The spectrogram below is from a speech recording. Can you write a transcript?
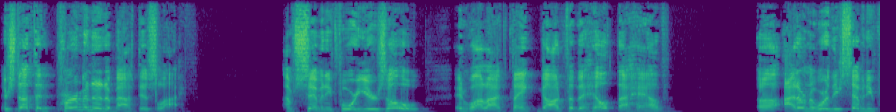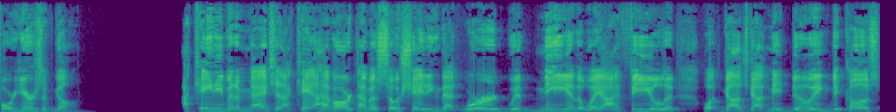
There's nothing permanent about this life. I'm 74 years old. And while I thank God for the health I have, uh, I don't know where these 74 years have gone. I can't even imagine. I can't, I have a hard time associating that word with me and the way I feel and what God's got me doing because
